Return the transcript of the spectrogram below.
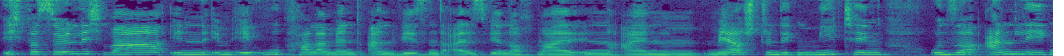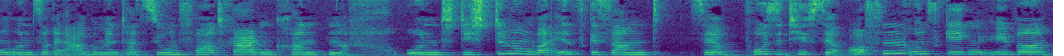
Ich persönlich war in, im EU-Parlament anwesend, als wir nochmal in einem mehrstündigen Meeting unser Anliegen, unsere Argumentation vortragen konnten. Und die Stimmung war insgesamt sehr positiv, sehr offen uns gegenüber.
